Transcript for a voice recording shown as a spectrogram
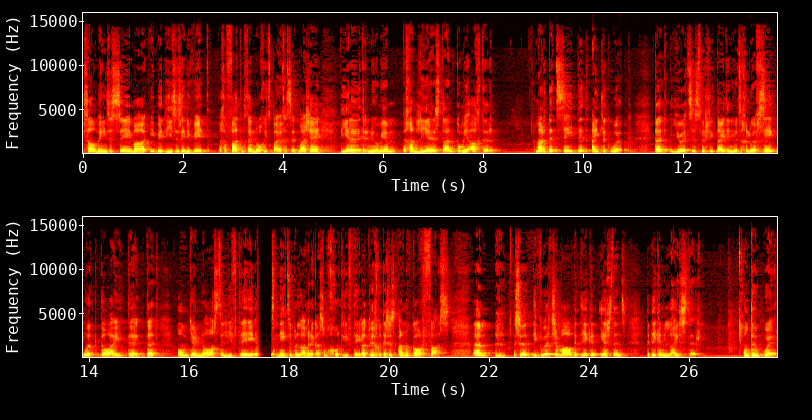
sal mense sê maar jy weet Jesus het die wet gevat en hy nog iets bygesit. Maar as jy die hele Deuteronomium gaan lees, dan kom jy agter maar dit sê dit eintlik ook dat Joodse spiritualiteit en Joodse geloof sê ook daai ding dat om jou naaste lief te hê is net so belangrik as om God lief te hê. Daai twee goeders is aan mekaar vas. Ehm um, so die woord Shema beteken eerstens beteken luister om te hoor.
